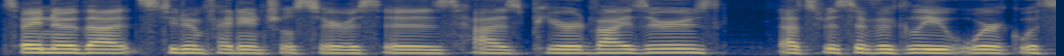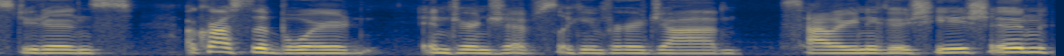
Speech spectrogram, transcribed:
So I know that Student Financial Services has peer advisors that specifically work with students across the board, internships, looking for a job, salary negotiation.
